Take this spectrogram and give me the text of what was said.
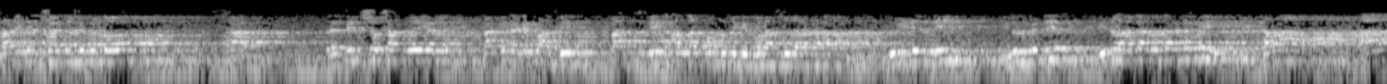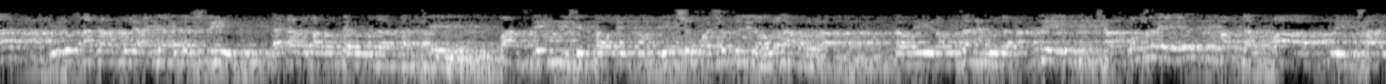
কারণ এখানে ছয় দশে কত সাত তিনশো সাত হয়ে গেল। বাকি থাকে পাঁচ দিন পাঁচ দিন আল্লাহর পক্ষ থেকে গোনা সোজা রাখা দুই দিন দিন, ঈদুল ফিতির ঈদুল আজহা রোজা রাখাকে খারাপ আর ঈদুল আজহার পরে আইয়ামে তশরিক এগারো, বারো, তেরো রোজা রাখাচ্ছে পাঁচ দিন নিষেধ তাহলে তিনশো পঁয়ষট্টি দিন হলো না হলো না। তাহলে এই রমজানের রোজা রাখলে সারা বছরে আপনার পাপ পুড়িয়ে ছাই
